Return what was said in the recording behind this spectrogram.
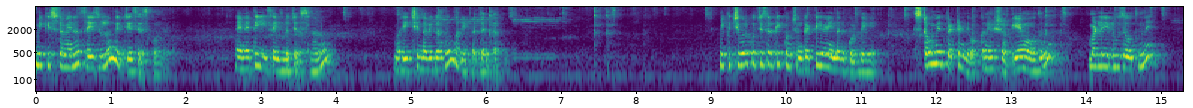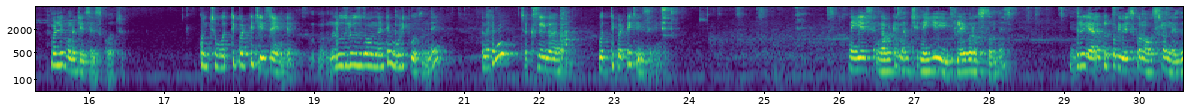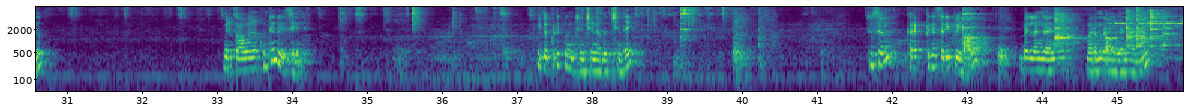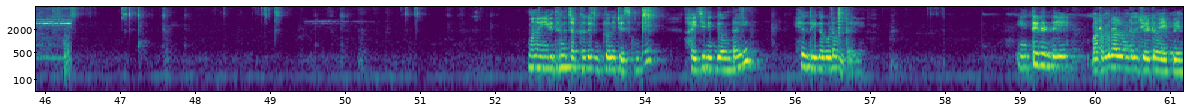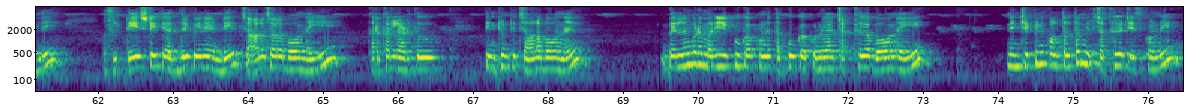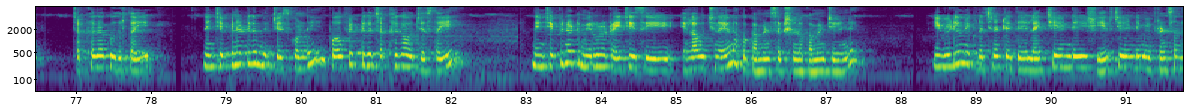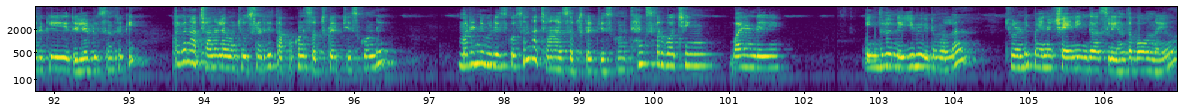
మీకు ఇష్టమైన సైజుల్లో మీరు చేసేసుకోండి. నేనైతే ఈ సైజులో చేస్తున్నాను. మరి చిన్నవి కాదు మరి పెద్దవి కాదు. మీకు చివరికి వచ్చేసరికి కొంచెం గట్టిగా అయిందనుకోండి స్టవ్ మీద పెట్టండి ఒక్క నిమిషం ఏమవుదు మళ్ళీ లూజ్ అవుతుంది మళ్ళీ ఉండ చేసేసుకోవచ్చు. కొంచెం ఒత్తి పట్టి చేసేయండి. లూజ్ లూజ్గా ఉందంటే ఊడిపోతుంది. అందుకని చక్కగా ఇలా ఒత్తి పట్టి చేసేయండి. నెయ్యి వేసాం కాబట్టి మంచి నెయ్యి ఫ్లేవర్ వస్తుంది. ఇందులో యాలకుల పొడి వేసుకొని అవసరం లేదు. మీరు కావాలనుకుంటే వేసేయండి. ఇదొకటి కొంచెం చిన్నది వచ్చింది. చూసారా? కరెక్ట్గా సరిపోయింది. బెల్లం కానీ మరమరాలు కానీ అన్నీ. మనం ఈ విధంగా చక్కగా ఇంట్లోనే చేసుకుంటే హైజీనిక్గా ఉంటాయి హెల్తీగా కూడా ఉంటాయి. ఇంతేనండి మరమరాలు ఉండలు చేయడం అయిపోయింది. అసలు టేస్ట్ అయితే అదిరిపోయినాయండి. చాలా చాలా బాగున్నాయి. కరకరలాడుతూ తింటుంటే చాలా బాగున్నాయి. బెల్లం కూడా మరీ ఎక్కువ కాకుండా తక్కువ కాకుండా చక్కగా బాగున్నాయి. నేను చెప్పిన కొలతలతో మీరు చక్కగా చేసుకోండి. చక్కగా కుదురుతాయి. నేను చెప్పినట్టుగా మీరు చేసుకోండి. పర్ఫెక్ట్గా చక్కగా వచ్చేస్తాయి. నేను చెప్పినట్టు మీరు కూడా ట్రై చేసి ఎలా వచ్చినాయో నాకు కమెంట్ సెక్షన్లో కమెంట్ చేయండి. ఈ వీడియో మీకు నచ్చినట్లయితే లైక్ చేయండి షేర్ చేయండి మీ ఫ్రెండ్స్ అందరికీ రిలేటివ్స్ అందరికీ. కొత్తగా నా ఛానల్ ఏమైనా చూసినట్లయితే తప్పకుండా సబ్స్క్రైబ్ చేసుకోండి. మరిన్ని వీడియోస్ కోసం నా ఛానల్ సబ్స్క్రైబ్ చేసుకోండి. థ్యాంక్స్ ఫర్ వాచింగ్ బాయ్ అండి. ఇందులో నెయ్యి వేయటం వల్ల చూడండి పైన షైనింగ్గా అసలు ఎంత బాగున్నాయో.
